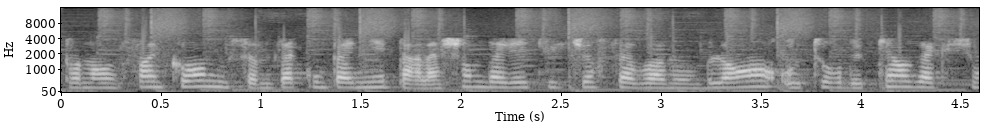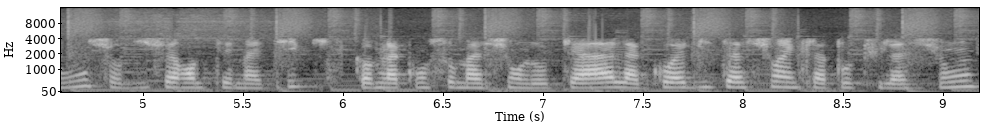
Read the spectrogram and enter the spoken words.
Pendant 5 ans, nous sommes accompagnés par la Chambre d'agriculture Savoie-Mont-Blanc autour de 15 actions sur différentes thématiques comme la consommation locale, la cohabitation avec la population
